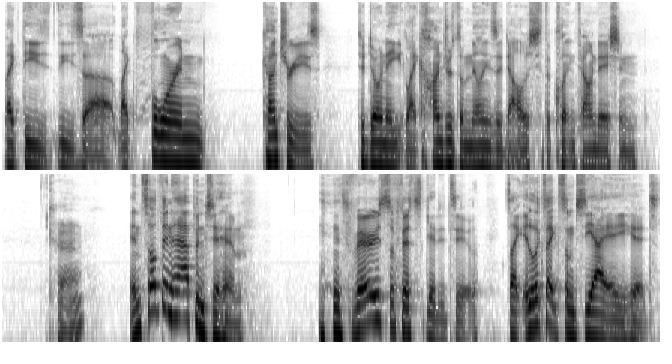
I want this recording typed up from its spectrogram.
like these these uh, like foreign countries to donate like hundreds of millions of dollars to the Clinton Foundation. Okay. And something happened to him. It's very sophisticated too. It's like it looks like some CIA hit.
